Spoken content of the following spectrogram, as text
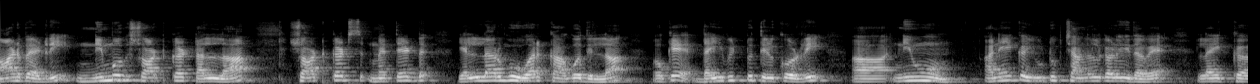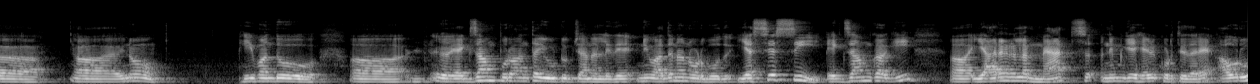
ಮಾಡಬೇಡ್ರಿ ನಿಮಗೆ ಶಾರ್ಟ್ಕಟ್ ಅಲ್ಲ. ಶಾರ್ಟ್ಕಟ್ಸ್ ಮೆಥಡ್ ಎಲ್ಲರಿಗೂ ವರ್ಕ್ ಆಗೋದಿಲ್ಲ. ಓಕೆ, ದಯವಿಟ್ಟು ತಿಳ್ಕೊಳ್ರಿ. ನೀವು ಅನೇಕ ಯೂಟ್ಯೂಬ್ ಚಾನಲ್ಗಳು ಇದ್ದಾವೆ ಲೈಕ್ ಏನು ಈ ಒಂದು ಎಕ್ಸಾಮ್ ಪುರ ಅಂತ ಯೂಟ್ಯೂಬ್ ಚಾನಲ್ ಇದೆ. ನೀವು ಅದನ್ನು ನೋಡ್ಬೋದು. ಎಸ್ ಎಸ್ ಸಿ ಎಕ್ಸಾಮ್ಗಾಗಿ ಯಾರ್ಯಾರೆಲ್ಲ ಮ್ಯಾಥ್ಸ್ ನಿಮಗೆ ಹೇಳ್ಕೊಡ್ತಿದ್ದಾರೆ, ಅವರು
